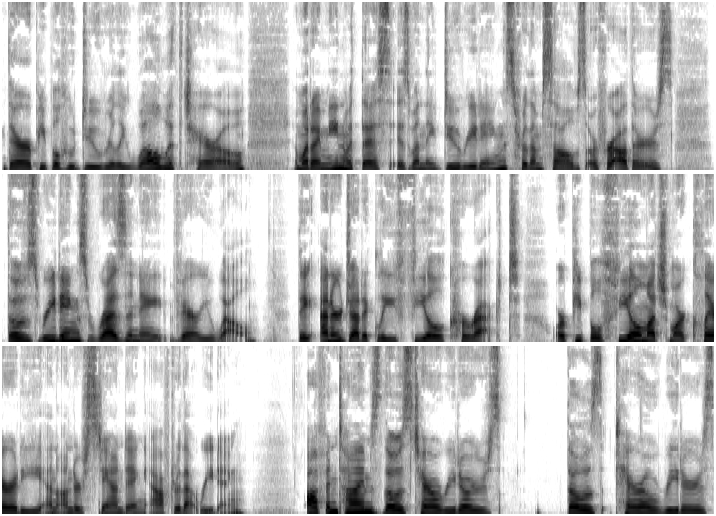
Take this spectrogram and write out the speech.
There are people who do really well with tarot. And what I mean with this is when they do readings for themselves or for others, those readings resonate very well. They energetically feel correct, or people feel much more clarity and understanding after that reading. Oftentimes, those tarot readers those tarot readers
